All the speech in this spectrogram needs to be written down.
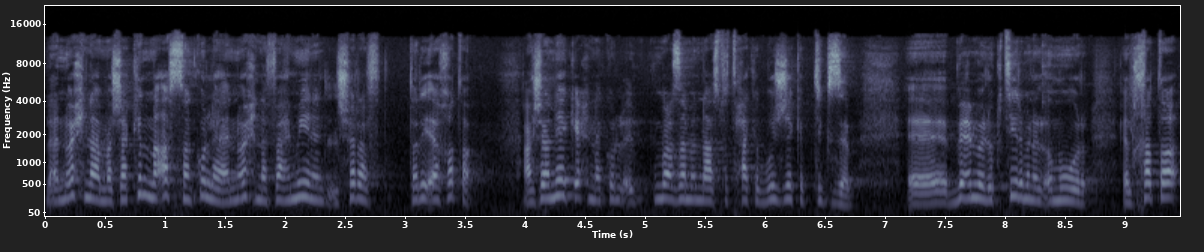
لأنه إحنا مشاكلنا أصلا كلها إنه إحنا فاهمين الشرف بطريقة خطأ. عشان هيك إحنا كل معظم الناس بتضحك بوجهك بتكذب. آه، بيعملوا كثير من الأمور الخطأ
